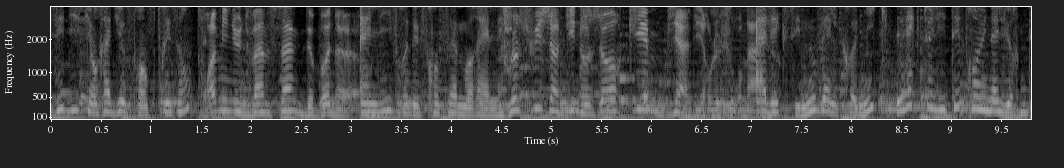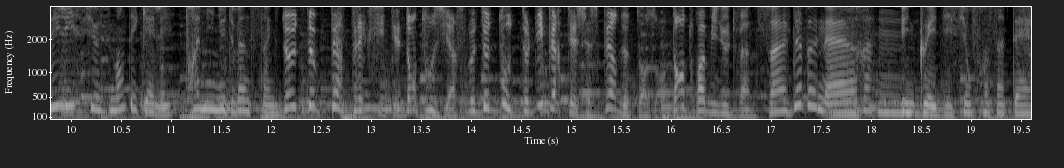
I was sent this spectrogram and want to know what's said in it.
Les éditions Radio France présentent 3 minutes 25 de bonheur. un livre de François Morel. Je suis un dinosaure qui aime bien lire le journal. Avec ses nouvelles chroniques, l'actualité prend une allure délicieusement décalée. 3 minutes 25 De, de perplexité, d'enthousiasme, de doute, de liberté, j'espère de temps en temps. 3 minutes 25. de bonheur. Mm-hmm. Une coédition France Inter.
